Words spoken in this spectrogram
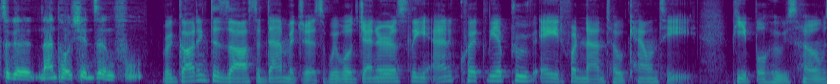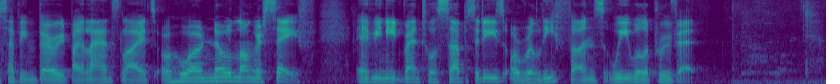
这个南投县政府。Regarding disaster damages, we will generously and quickly approve aid for Nantou County, people whose homes have been buried by landslides or who are no longer safe. If you need rental subsidies or relief funds, we will approve it.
